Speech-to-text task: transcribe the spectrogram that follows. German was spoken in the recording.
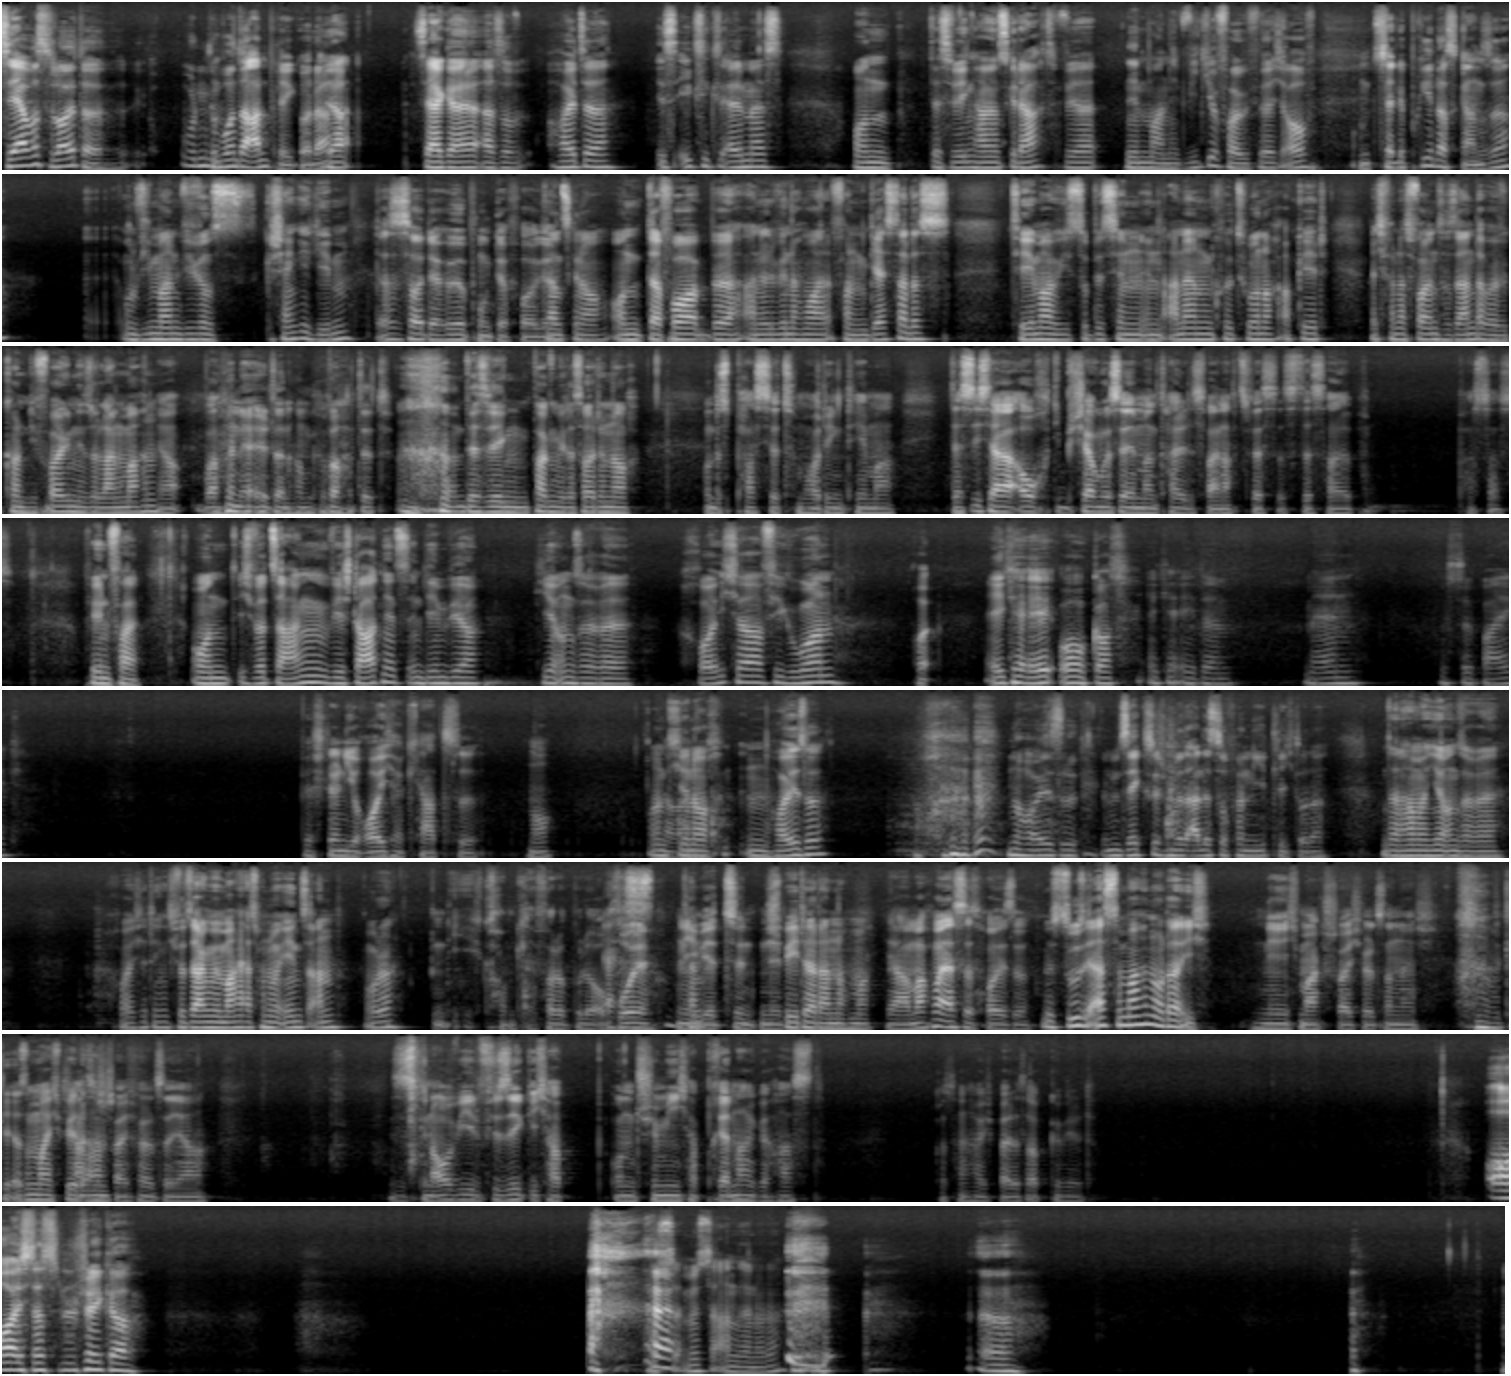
Servus Leute. Ungewohnter Anblick, oder? Ja, sehr geil. Also heute ist XXL-Mess und deswegen haben wir uns gedacht, wir nehmen mal eine Videofolge für euch auf Und zelebrieren das Ganze. und wie man, wie wir uns Geschenke geben. Das ist heute der Höhepunkt der Folge. Ganz genau. Und davor behandeln wir nochmal von gestern das Thema, wie es so ein bisschen in anderen Kulturen noch abgeht. Weil ich fand das voll interessant, aber wir konnten die Folge nicht so lang machen. ja, weil meine Eltern haben gewartet. Und deswegen packen wir das heute noch. Und es passt ja zum heutigen Thema. Das ist ja auch, die Bescherung ist ja immer ein Teil des Weihnachtsfestes, deshalb passt das. Auf jeden Fall. Und ich würde sagen, wir starten jetzt, indem wir hier unsere Räucherfiguren, Räu- aka, oh Gott, aka the man with the bike. Wir stellen die Räucherkerzel. No? Und hier noch ein Häusel. Ein Häusel. Im Sächsischen wird alles so verniedlicht, oder? Und dann haben wir hier unsere Räucherding. Ich würde sagen, wir machen erstmal nur eins an, oder? Nee, komm, gleich volle Bulle. Obwohl, ist- nee, wir zünden nicht. Später dann nochmal. Ja, mach mal erst das Häusel. Willst du das erste machen oder ich? Nee, ich mag Streichhölzer nicht. Okay, also mache ich Ich später hasse an. Streichhölzer, ja. Es ist genau wie in Physik. Ich habe und Chemie, ich habe Brenner gehasst. Gott sei Dank habe ich beides abgewählt. Oh, ist das ein Trigger? Müsste, müsste an sein, oder?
